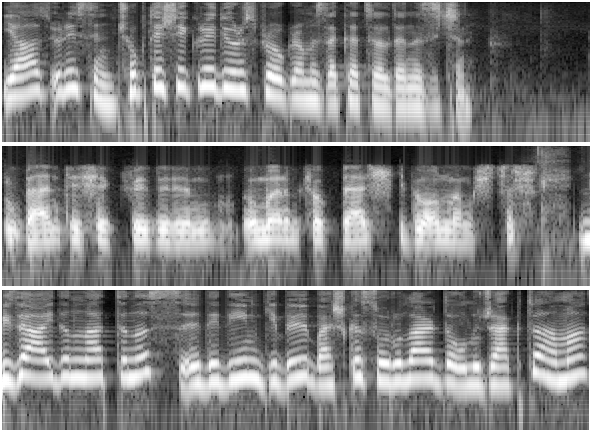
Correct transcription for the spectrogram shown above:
Yağız Üresin çok teşekkür ediyoruz programımıza katıldığınız için. Ben teşekkür ederim. Umarım çok ders gibi olmamıştır. Bizi aydınlattınız. E, dediğim gibi başka sorular da olacaktı ama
